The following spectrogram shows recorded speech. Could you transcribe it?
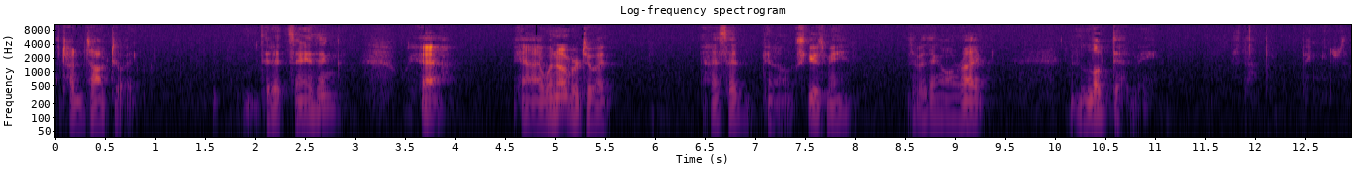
I tried to talk to it. Did it say anything? Yeah. Yeah, I went over to it and I said, you know, excuse me, is everything all right? And it looked at me. Stop picking yourself.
